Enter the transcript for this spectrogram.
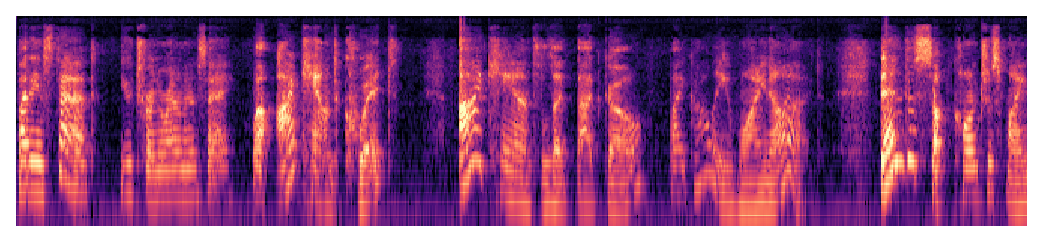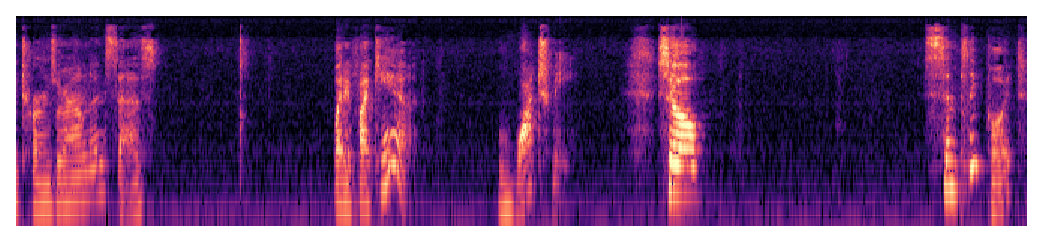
But instead, you turn around and say, well, I can't quit. I can't let that go. By golly, why not? Then the subconscious mind turns around and says, what if I can? Watch me. So Simply put,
